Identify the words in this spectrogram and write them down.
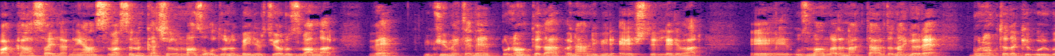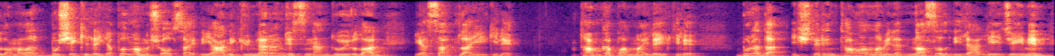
vaka sayılarına yansımasının kaçınılmaz olduğunu belirtiyor uzmanlar. Ve hükümete de bu noktada önemli bir eleştirileri var. Ee, uzmanların aktardığına göre bu noktadaki uygulamalar bu şekilde yapılmamış olsaydı yani günler öncesinden duyurulan yasakla ilgili tam kapanmayla ilgili Burada işlerin tam anlamıyla nasıl ilerleyeceğinin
